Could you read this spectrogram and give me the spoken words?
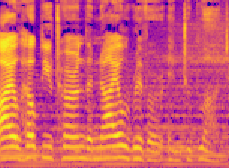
I'll help you turn the Nile River into blood.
